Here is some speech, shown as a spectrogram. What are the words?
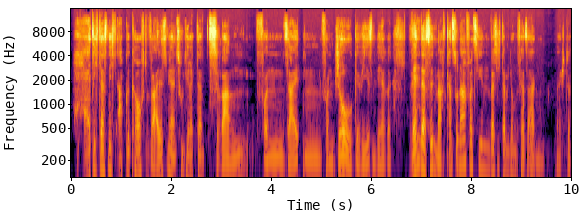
hätte ich das nicht abgekauft, weil es mir ein zu direkter Zwang von Seiten von Joe gewesen wäre. Wenn das Sinn macht, kannst du nachvollziehen, was ich damit ungefähr sagen möchte?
